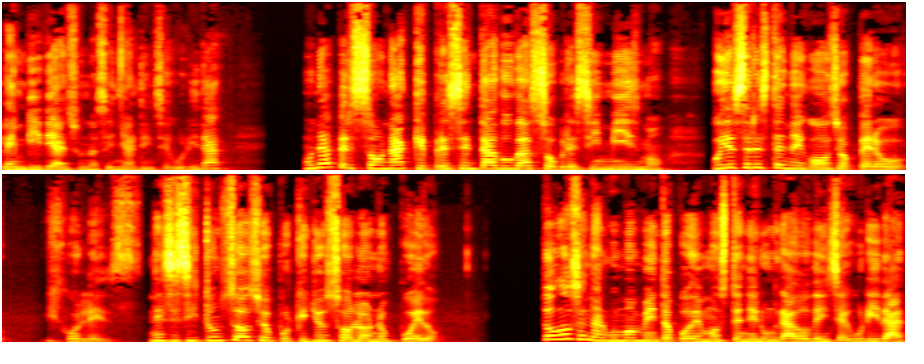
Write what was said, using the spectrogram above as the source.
La envidia es una señal de inseguridad. Una persona que presenta dudas sobre sí mismo. Voy a hacer este negocio, pero, híjoles, necesito un socio porque yo solo no puedo. Todos en algún momento podemos tener un grado de inseguridad,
